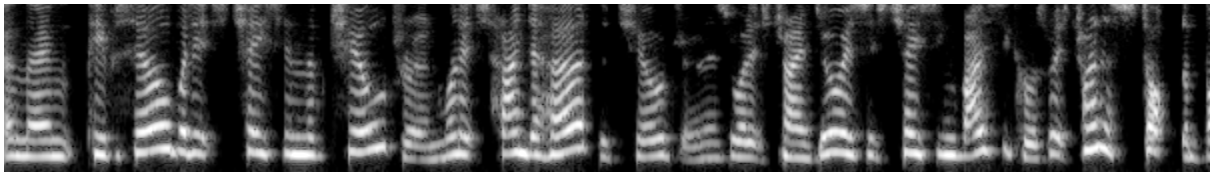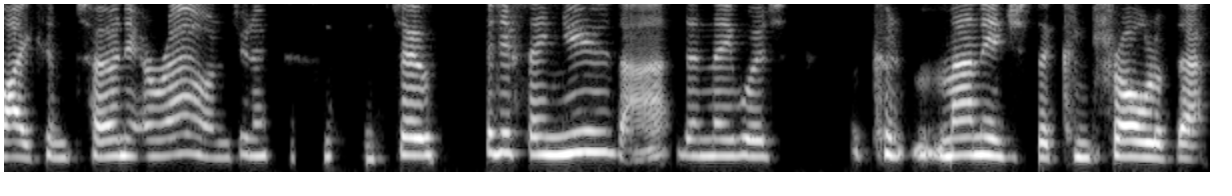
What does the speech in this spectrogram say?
and then people say oh but it's chasing the children. Well it's trying to hurt the children is what it's trying to do is it's chasing bicycles. Well it's trying to stop the bike and turn it around you know. So but if they knew that then they would manage the control of that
